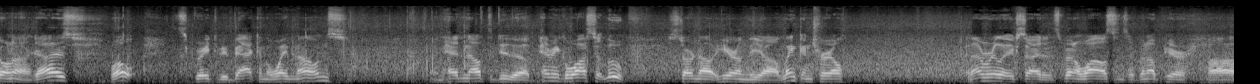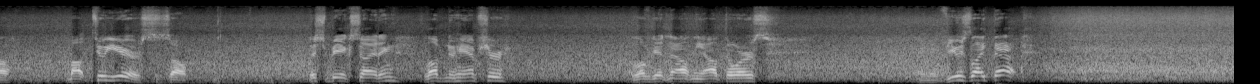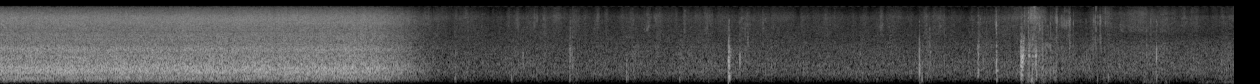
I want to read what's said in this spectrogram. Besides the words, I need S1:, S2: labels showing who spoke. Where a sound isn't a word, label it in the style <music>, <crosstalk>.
S1: going on guys? Well, it's great to be back in the White Mountains and heading out to do the Pemigewasset Loop starting out here on the uh, Lincoln Trail and I'm really excited. It's been a while since I've been up here, uh, about two years so this should be exciting. Love New Hampshire. I love getting out in the outdoors and views like that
